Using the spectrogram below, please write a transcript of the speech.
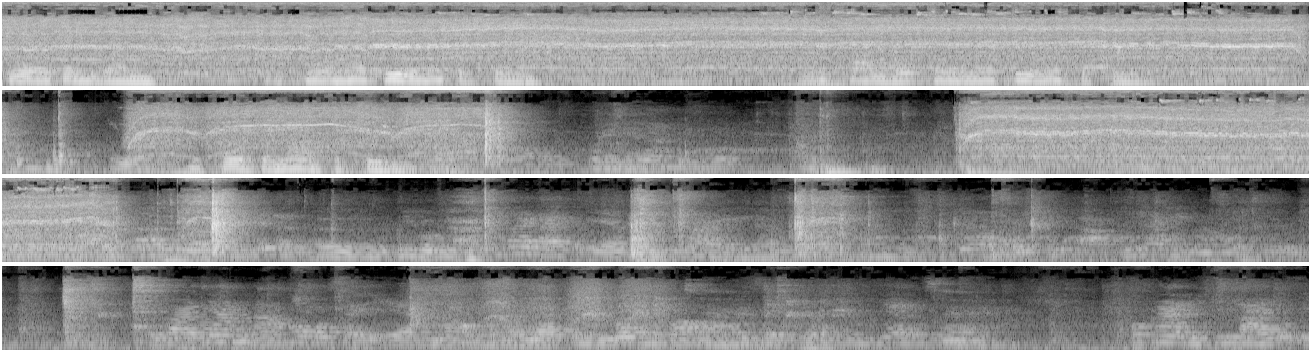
ช่วยกันดันตกมือหน้าที่ในสตรีมน้ำตาลหกมือหน้าที่ในสตรีม น่าสตรีมเออมีบางทีไม่ได้ตัวเงใช่แล้วเอาปที่อาบย่างหนาวเลยเวลาย่างนาวเขาก็ใส่แอร์เนาะเวลาเป็นร่มเนาะไปใส่เครื่องมือแย่งใส่เขาให้ที่ร้ายก็แอ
